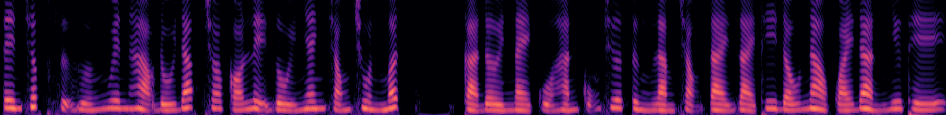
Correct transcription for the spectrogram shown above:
Tên chấp sự hướng Nguyên Hạo đối đáp cho có lệ rồi nhanh chóng chuồn mất. Cả đời này của hắn cũng chưa từng làm trọng tài giải thi đấu nào quái đản như thế.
